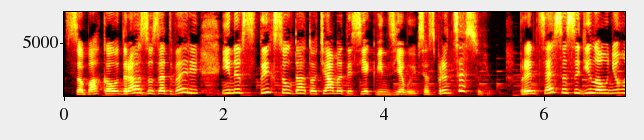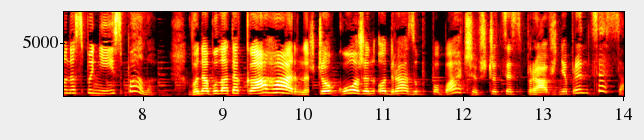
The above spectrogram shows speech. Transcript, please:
Собака одразу за двері і не встиг солдат отямитись, як він з'явився з принцесою. Принцеса сиділа у нього на спині і спала. Вона була така гарна, що кожен одразу б побачив, що це справжня принцеса.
